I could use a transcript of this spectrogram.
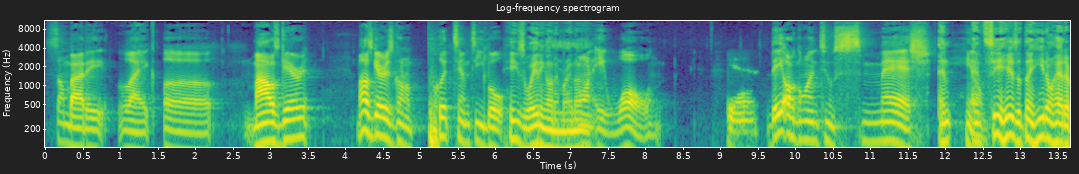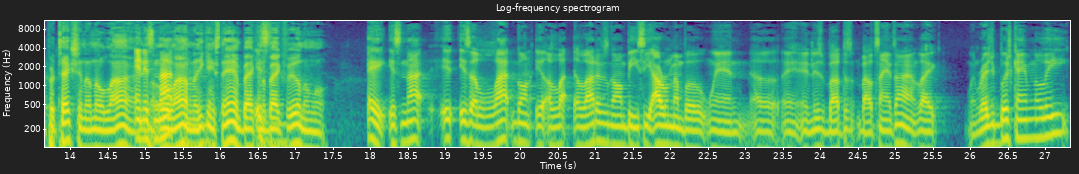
somebody like uh, Myles Garrett, Myles Garrett is gonna put Tim Tebow He's waiting on him right now. on a wall. Yeah. They are going to smash And him. and see, here's the thing: he don't have that protection of no line, And it's no not- line. He can't stand back in the backfield no more. hey, it's not. It, it's a lot going. A lot. A lot of it's going to be. See, I remember when, uh, and, and it's about this, about the same time. Like when Reggie Bush came in the league,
